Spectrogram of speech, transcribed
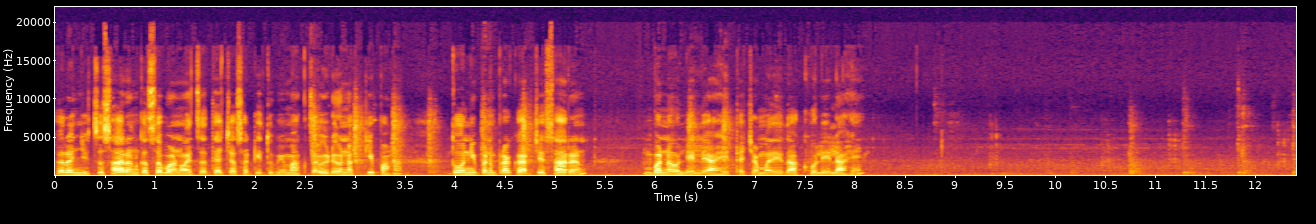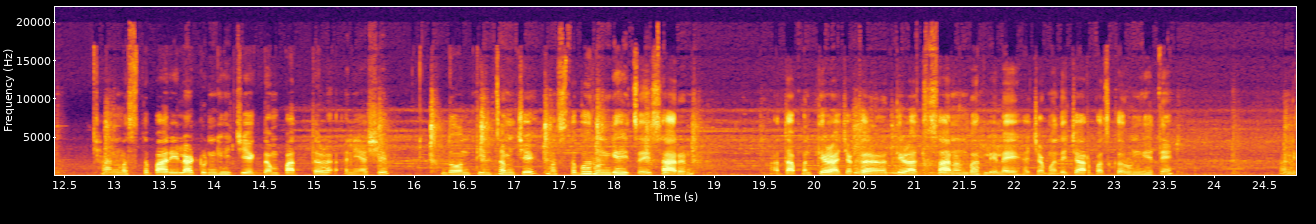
करंजीचं सारण कसं बनवायचं त्याच्यासाठी तुम्ही मागचा व्हिडिओ नक्की पहा. दोन्ही पण प्रकारचे सारण बनवलेले आहे त्याच्यामध्ये दाखवलेलं आहे. छान मस्त पारी लाटून घ्यायची एकदम पातळ आणि असे दोन तीन चमचे मस्त भरून घ्यायचं आहे सारण. आता आपण तिळाच्या क तिळाचं सारण भरलेलं आहे ह्याच्यामध्ये चार पाच करून घेते. आणि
